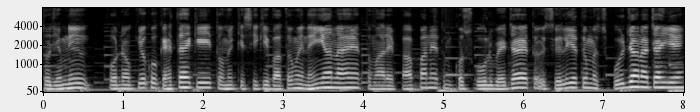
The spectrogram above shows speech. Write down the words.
तो जिमनी पिनोकियो को कहता है कि तुम्हें किसी की बातों में नहीं आना है, तुम्हारे पापा ने तुमको स्कूल भेजा है तो इसीलिए तुम्हें स्कूल जाना चाहिए।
